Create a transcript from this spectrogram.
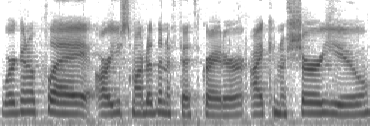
we're gonna play Are You Smarter Than a Fifth Grader? I can assure you,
